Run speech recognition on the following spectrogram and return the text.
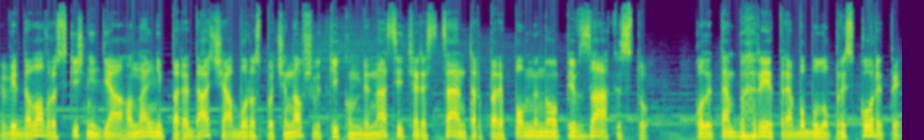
віддавав розкішні діагональні передачі або розпочинав швидкі комбінації через центр переповненого півзахисту. Коли темп гри треба було прискорити,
